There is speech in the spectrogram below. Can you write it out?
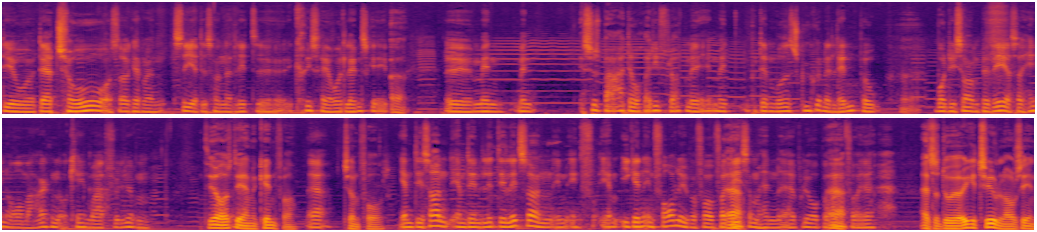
det er jo, der er tog, og så kan man se, at det sådan er lidt øh, krigshaver, et landskab. Ja. Øh, men, men jeg synes bare, at det var rigtig flot med, med på den måde skyggerne landede på, Ja. hvor de sådan bevæger sig hen over marken, og kameraet følger dem. det er også det, han er kendt for, Ja. John Ford. Jamen det er sådan, jamen det er, lidt, det er lidt sådan en, en, jamen, igen en forløber for, for Ja. det, som han er blevet berømt ja. for, ja. Altså, du er jo ikke i tvivl, når du ser en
